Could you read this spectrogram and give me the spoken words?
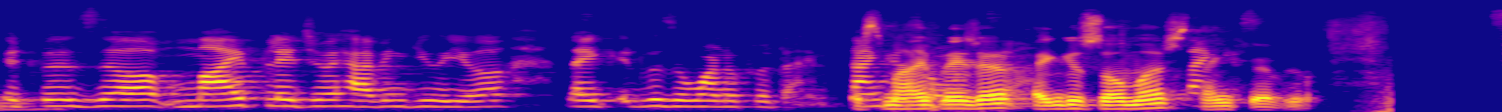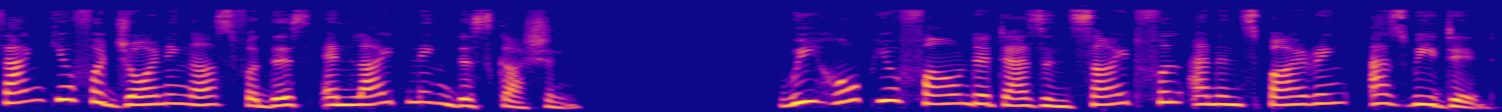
It was uh, my pleasure having you here. Like, it was a wonderful time. Thank it's you my so pleasure sir. thank you so much Thank thank you, you everyone Thank you for joining us for this enlightening discussion. We hope you found it as insightful and inspiring as we did.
